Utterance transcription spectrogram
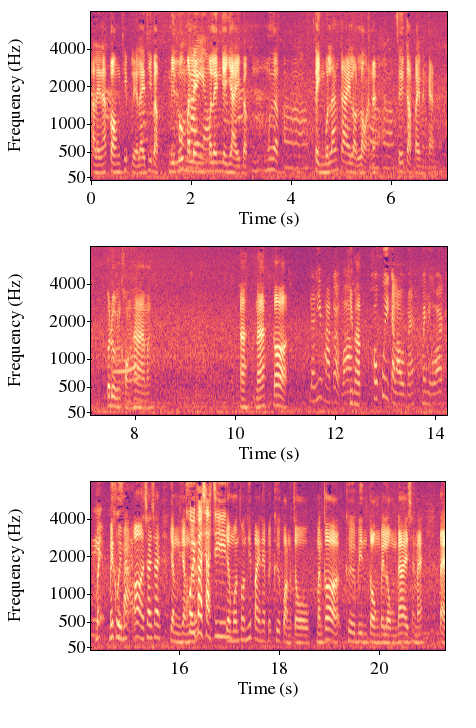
อะไรนะกรองทิพย์หรืออะไรที่แบบมีรูปมะเร็งมะเร็งใหญ่ ๆ แบบเมือกอ่าติ่งบนร่างกายหลอนๆนะ อ่าอ่าซื้อกลับไปเหมือนกัน ก็ดูเป็นของฮามั้ง อะนะ ก็ แล้วที่พักแบบว่าที่พักเขาคุยกับเราไหมหมายถึงว่าที่ไม่ไม่คุยไหมสื่อสารอ๋อใช่ใช่อย่างอย่างคุยภาษาจีนอย่างมณฑลที่ไปเนี่ยคือกวางโจวมันก็คือบินตรงไปลงได้ใช่ไหมแต่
